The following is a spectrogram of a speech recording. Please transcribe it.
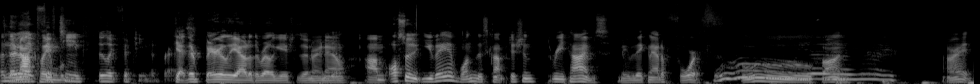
and They're they're, not like playing- fifteenth. They're like fifteenth in France. Yeah, they're barely out of the relegation zone right now. Um also Juve have won this competition three times. Maybe they can add a fourth. Ooh, fun. All right.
